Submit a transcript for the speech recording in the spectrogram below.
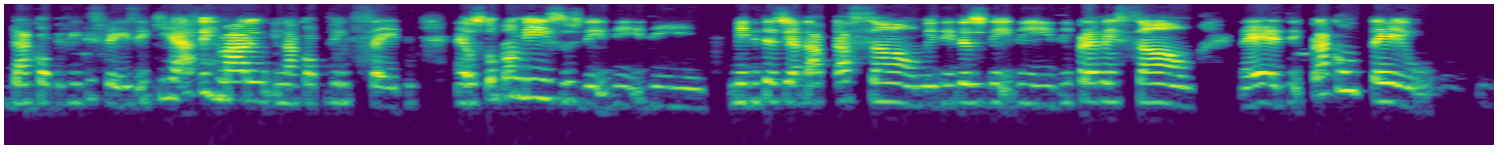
da COP26 e que reafirmaram na COP27 né, os compromissos de, de, de, medidas de adaptação, medidas de, de prevenção, né, para conter o, o,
